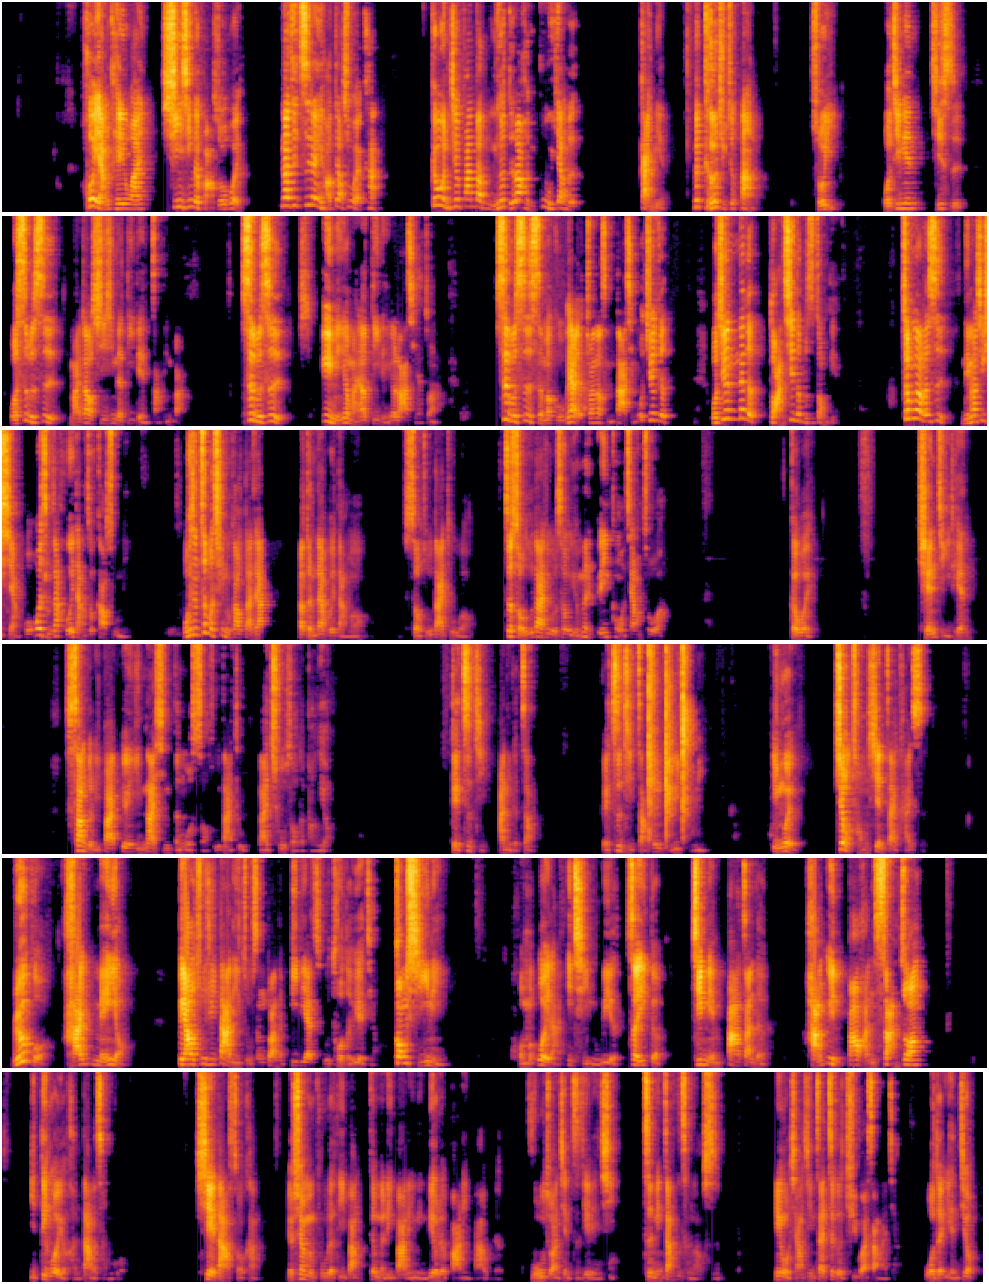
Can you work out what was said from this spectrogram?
惠阳 KY、新兴的法说会那些资料也好调出来看，各位你就翻到，你会得到很不一样的概念，那格局就大了。所以，我今天其实我是不是买到新兴的低点涨停板？是不是域名又买到低点又拉起来赚了？是不是什么股票有赚到什么大钱？我觉得，我觉得那个短线都不是重点，重要的是你们要去想，我为什么在回档的时候告诉你，我为什么这么清楚告诉大家要等待回档哦，守株待兔哦。这守株待兔的时候，有没有人愿意跟我这样做啊？各位，前几天、上个礼拜愿意耐心等我守株待兔来出手的朋友，给自己按一个赞，给自己掌声鼓励鼓励。因为就从现在开始，如果还没有标出去大理主升段的 BDS 图拖得越久，恭喜你！我们未来一起努力的这一个今年霸占的航运，包含散装，一定会有很大的成果。谢谢大家收看，有需要我们服务的地方，跟我们零八零零六六八零八五的服务专线直接联系，指名张志成老师。因为我相信，在这个区块上来讲，我的研究，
